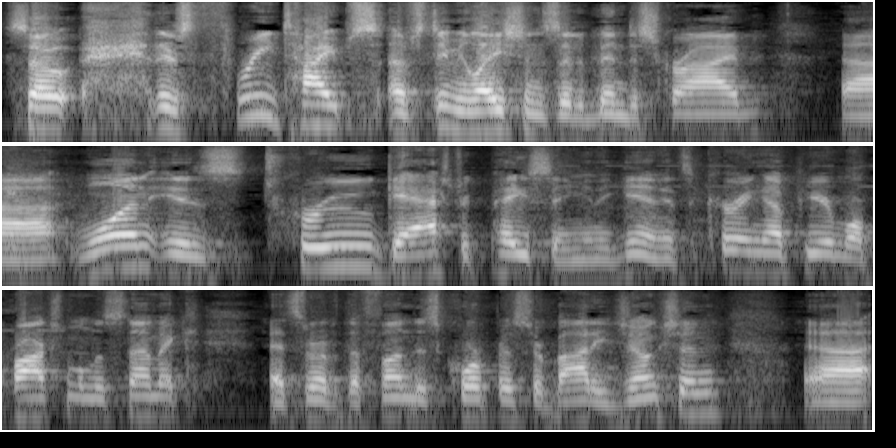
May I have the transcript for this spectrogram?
So there's three types of stimulations that have been described. Uh, one is true gastric pacing, and again, it's occurring up here more proximal in the stomach. That's sort of the fundus corpus or body junction. Uh,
